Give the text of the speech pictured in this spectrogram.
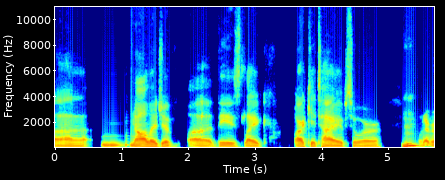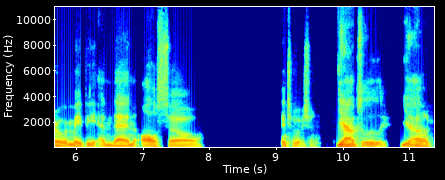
uh knowledge of uh these like archetypes or mm-hmm. whatever it may be, and then also intuition. Yeah, absolutely. Yeah. Like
